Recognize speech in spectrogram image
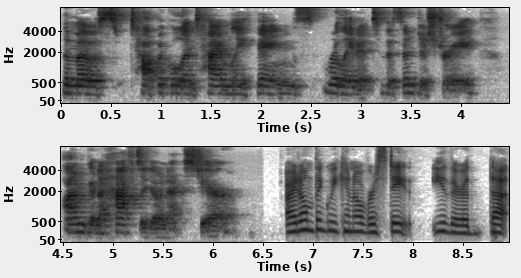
the most topical and timely things related to this industry. I'm going to have to go next year. I don't think we can overstate either that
